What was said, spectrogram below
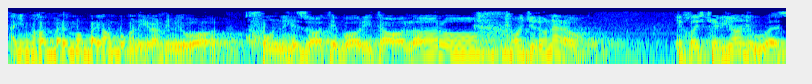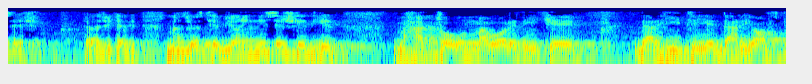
اگه می‌خواد برای ما بیان بکنه یه وقتی میگه کنه ذات باری تعالی رو. شما جلو نرو. این خودش تبیان او هستش. توجه کردید؟ منظور از تبیان این نیستش که دیگه حتی اون مواردی که در حیطه دریافت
